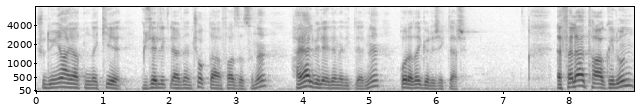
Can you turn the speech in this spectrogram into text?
Şu dünya hayatındaki güzelliklerden çok daha fazlasını hayal bile edemediklerini orada görecekler. Efela taqilun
